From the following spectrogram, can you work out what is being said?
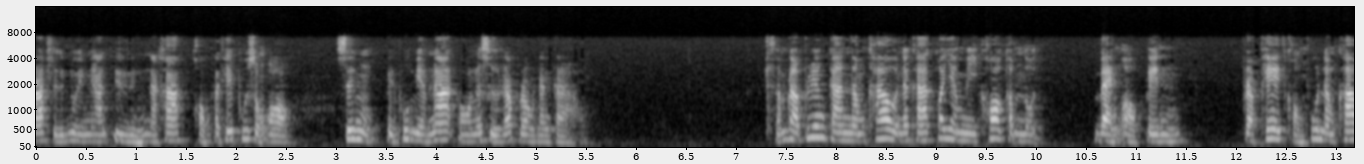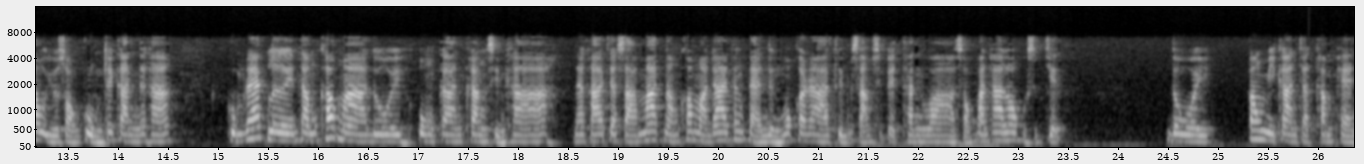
รัฐหรือหน่วยงานอื่นนะคะ ของประเทศผู้ส่งออก ซึ่งเป็นผู้มีอำนาจออกหนังสือรับรองดังกล่าวสำหรับเรื่องการนำเข้านะคะก็ยังมีข้อกำหนดแบ่งออกเป็นประเภทของผู้นำเข้าอยู่ 2 กลุ่มด้วยกันนะคะ กลุ่มแรกเลยนำเข้ามาโดยองค์การคลังสินค้านะคะ จะสามารถนำเข้ามาได้ตั้งแต่ 1 มกราถึง 31 ธันวา 2567 โดยต้องมีการจัดทำแผน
